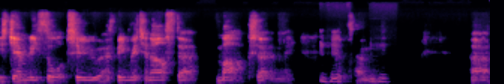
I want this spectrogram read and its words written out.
is generally thought to have been written after Mark, certainly. Mm-hmm. But, um, mm-hmm. Uh,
